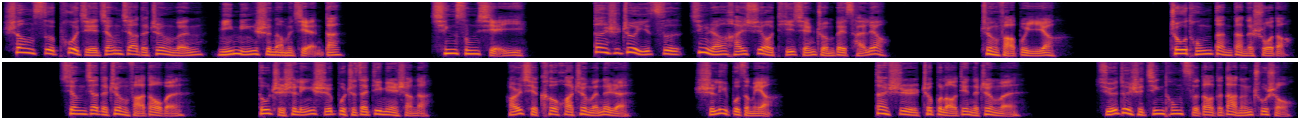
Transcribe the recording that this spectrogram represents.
上次破解江家的阵纹明明是那么简单、轻松写意，但是这一次竟然还需要提前准备材料，阵法不一样。周通淡淡的说道：“江家的阵法道纹，都只是临时布置在地面上的，而且刻画阵纹的人实力不怎么样。但是这不老殿的阵纹，绝对是精通此道的大能出手。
